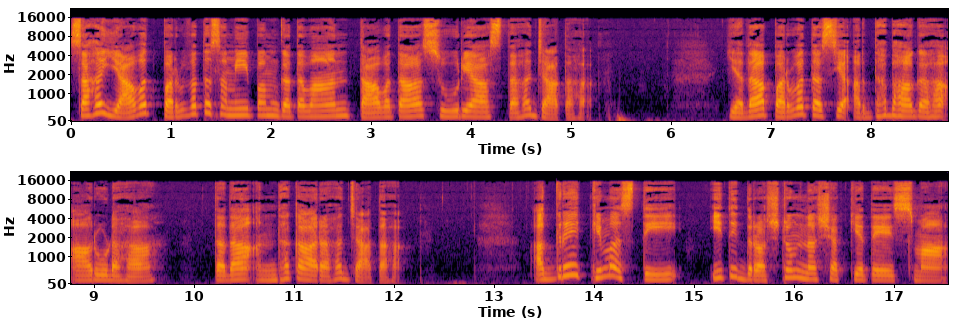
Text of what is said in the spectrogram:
सः यावत् पर्वतसमीपं गतवान् तावता सूर्यास्तः जातः यदा पर्वतस्य अर्धभागः आरूढः तदा अन्धकारः जातः। अग्रे किम् अस्ति इति द्रष्टुं न शक्यते स्म।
